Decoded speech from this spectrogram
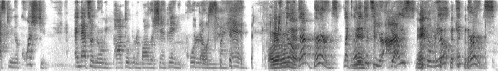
asking a question? And that's when Normie popped open a bottle of champagne, he poured it over my head. oh, yeah, And no, that. burns. Like when Yeah. it gets in your Yeah. eyes, for real, it burns.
